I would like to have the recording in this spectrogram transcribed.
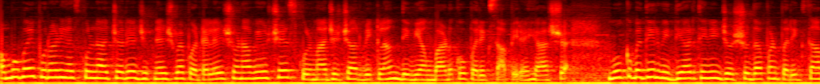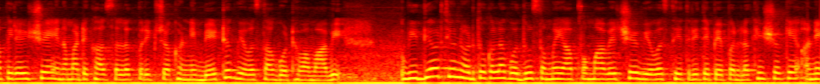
અંબુભાઈ પુરાણી હાઈસ્કૂલના આચાર્ય જિગ્નેશભાઈ પટેલે જણાવ્યું છે, સ્કૂલમાં જે ચાર વિકલાંગ દિવ્યાંગ બાળકો પરીક્ષા આપી રહ્યા છે. મૂકબધિર વિદ્યાર્થીની જશોદા પણ પરીક્ષા આપી રહી છે. એના માટે ખાસ અલગ પરીક્ષા ખંડની બેઠક વ્યવસ્થા ગોઠવવામાં આવી. વિદ્યાર્થીઓને અડધો કલાક વધુ સમય આપવામાં આવે છે. વ્યવસ્થિત રીતે પેપર લખી શકે અને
